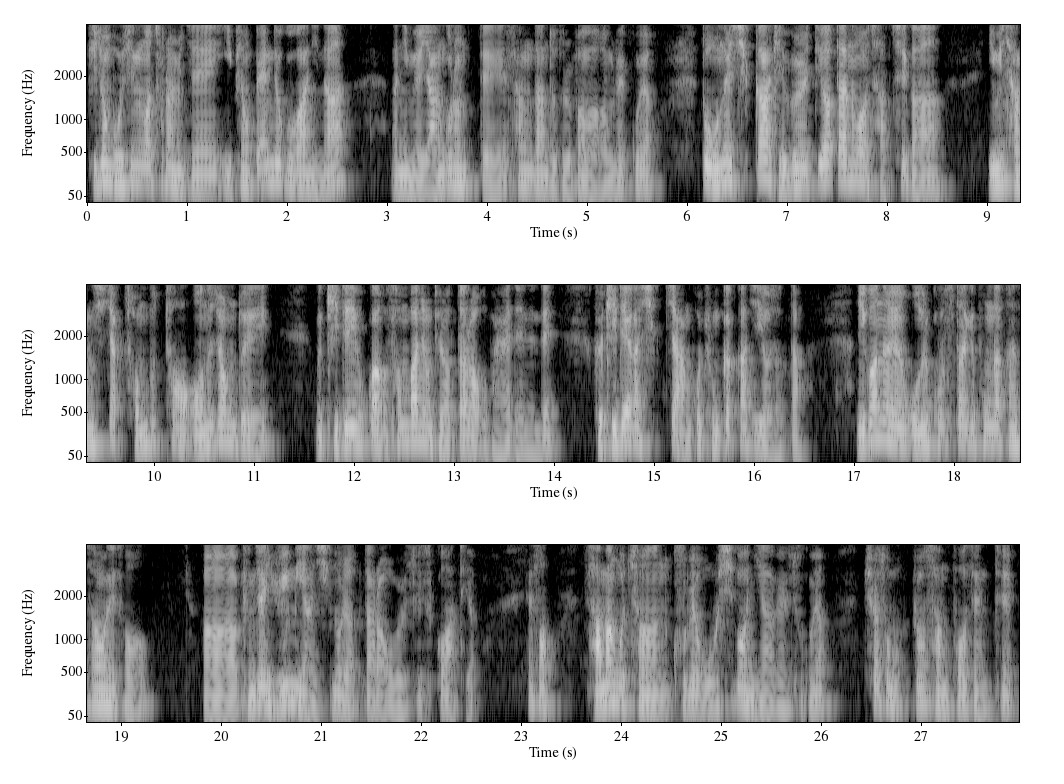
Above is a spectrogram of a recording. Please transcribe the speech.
기존 보시는 것처럼 이제 이평 밴드 구간이나 아니면 양구름대 상단도 돌파 마감을 했고요. 또 오늘 시가 갭을 띄웠다는 것 자체가 이미 장 시작 전부터 어느 정도의 기대 효과가 선반영 되었다라고 봐야 되는데 그 기대가 식지 않고 종가까지 이어졌다. 이거는 오늘 코스닥이 폭락한 상황에서 어, 굉장히 유의미한 신호였다라고 볼 수 있을 것 같아요. 그래서 49,950원 이하 매수고요. 최소 목표 3%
